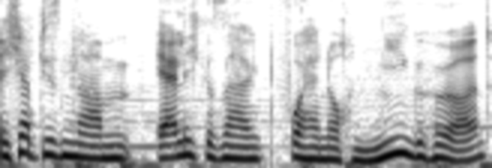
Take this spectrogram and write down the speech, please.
Ich habe diesen Namen ehrlich gesagt vorher noch nie gehört.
